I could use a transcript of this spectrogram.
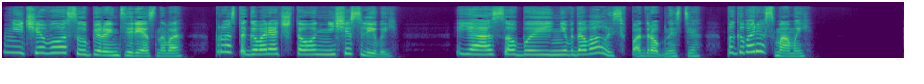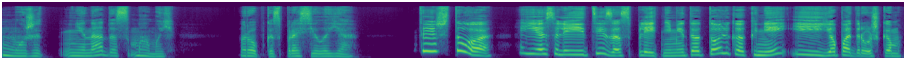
Ничего суперинтересного. Просто говорят, что он несчастливый. Я особо и не вдавалась в подробности. Поговорю с мамой. Может, не надо с мамой? Робко спросила я. Ты что? Если идти за сплетнями, то только к ней и ее подружкам.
